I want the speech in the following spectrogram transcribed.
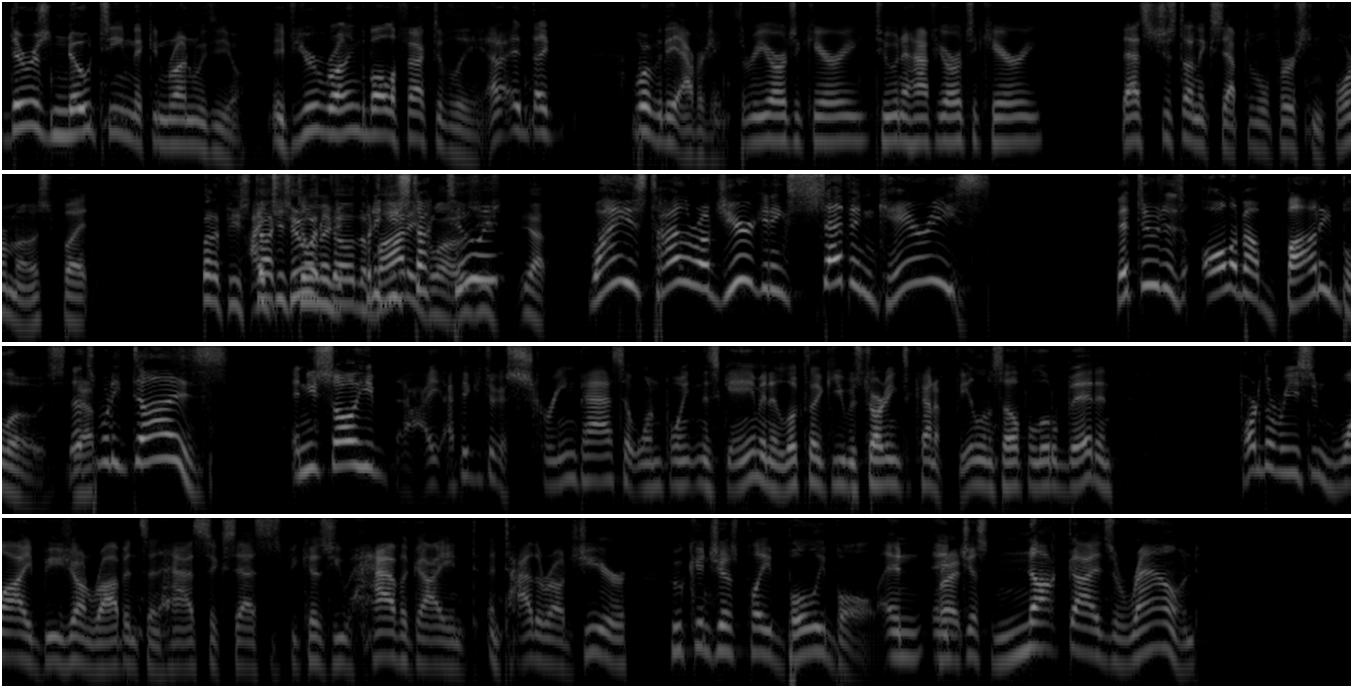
there is no team that can run with you if you're running the ball effectively. And Like what were they averaging? Three yards a carry, two and a half yards a carry. That's just unacceptable first and foremost. But But if you stuck to it, under- though, the but if you body stuck blows. to you- it- yeah. why is Tyler Allgeier getting seven carries? That dude is all about body blows. That's Yep. what he does. And you saw he, I, I think he took a screen pass at one point in this game, and it looked like he was starting to kind of feel himself a little bit. And part of the reason why Bijan Robinson has success is because you have a guy in, in Tyler Allgeier who can just play bully ball and, and Right. just knock guys around.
